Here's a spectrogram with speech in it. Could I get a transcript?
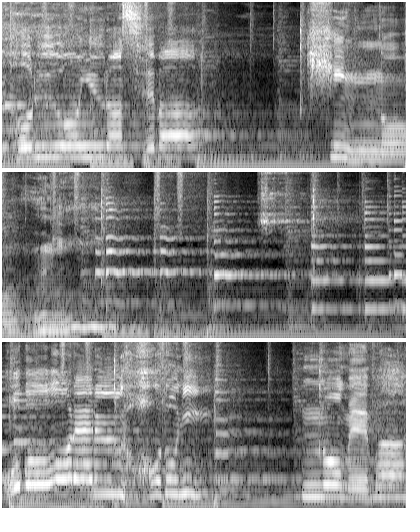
ボトルを揺らせば金の海溺れるほどに飲めば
